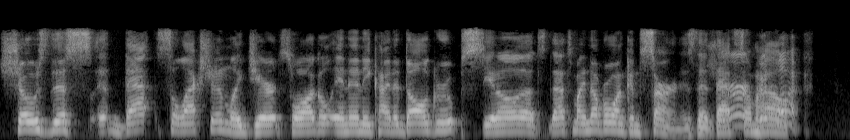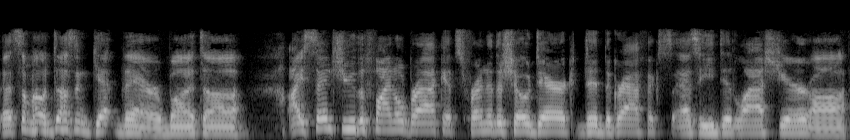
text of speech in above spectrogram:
shows this that selection like Jarrett Swoggle in any kind of doll groups. You know, that's that's my number one concern is that that Sure, good somehow that somehow doesn't get there. But uh, I sent you the final brackets. Friend of the show, Derek, did the graphics as he did last year. Uh,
